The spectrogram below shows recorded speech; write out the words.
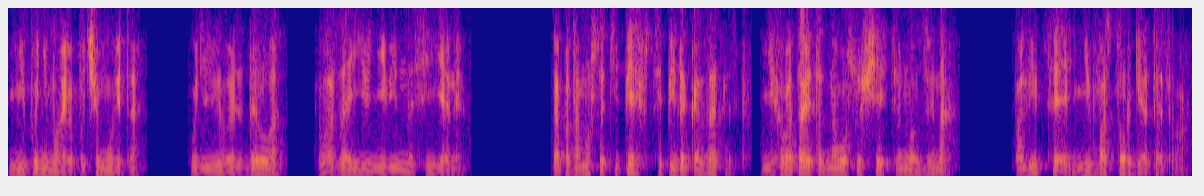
«Не понимаю, почему это?» – удивилась Делла, глаза ее невинно сияли. «Да потому что теперь в цепи доказательств не хватает одного существенного звена. Полиция не в восторге от этого.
